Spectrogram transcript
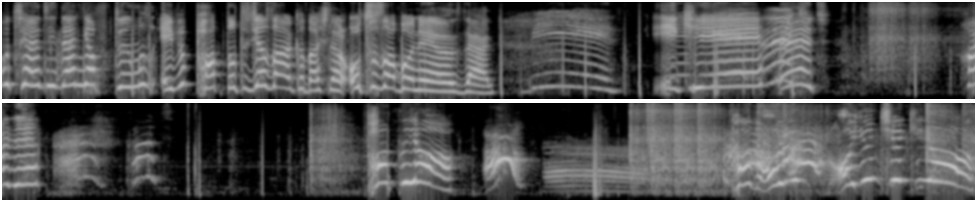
bu TNT'den yaptığımız evi patlatacağız arkadaşlar. 30 aboneye özel. Bir. 2 3 Hadi Kaç. patlıyor. Aa! Pat oyun oyun çekiyor.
